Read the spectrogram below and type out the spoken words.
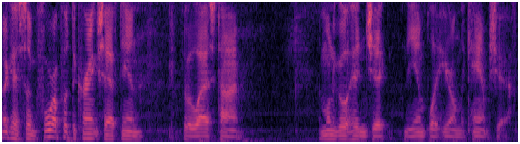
Okay, so before I put the crankshaft in for the last time, I'm going to go ahead and check the end play here on the camshaft.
